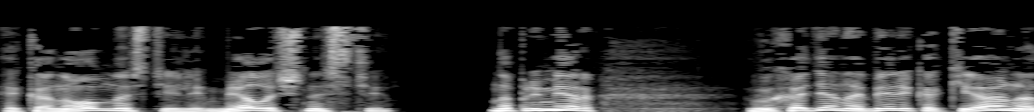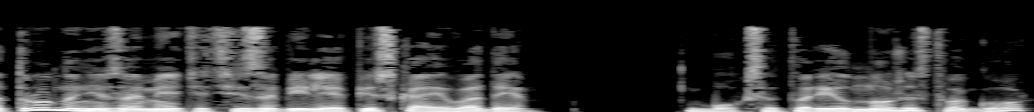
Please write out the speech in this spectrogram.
экономности или мелочности. Например, выходя на берег океана, трудно не заметить изобилие песка и воды. Бог сотворил множество гор.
